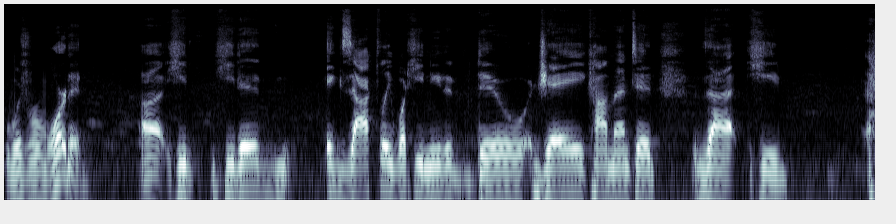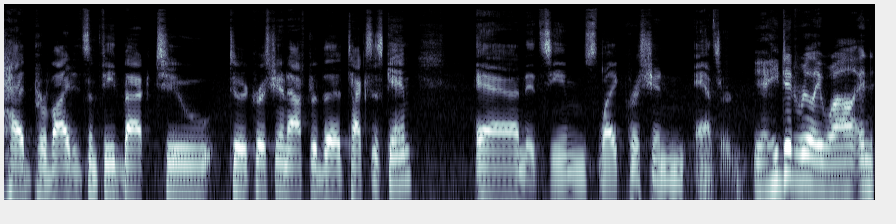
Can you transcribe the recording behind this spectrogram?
was rewarded. Uh, he he did exactly what he needed to do. Jay commented that he had provided some feedback to to Christian after the Texas game, and it seems like Christian answered. Yeah, he did really well. And,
